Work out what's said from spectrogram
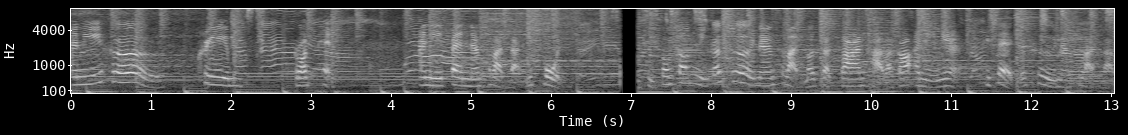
อันนี้คือครีมรสเผ็ด อันนี้เป็นน้ำสลัดแบบญี่ปุ่นสีส้มๆนี้ก็คือน้ำสลัดรสจัดจ้านค่ะ แล้วก็อันนี้เนี่ยพิเศษก็คือน้ำสลัดแบบ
